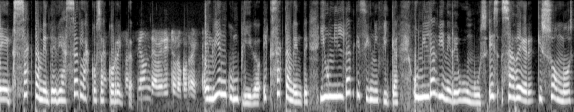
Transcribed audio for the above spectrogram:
exactamente, de hacer las cosas correctas. de haber hecho lo correcto. El bien cumplido, exactamente. ¿Y humildad qué significa? Humildad viene de humus, es saber que somos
